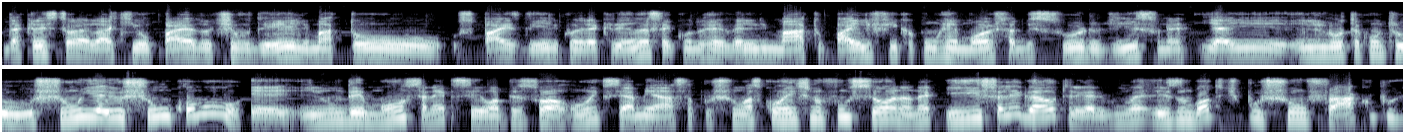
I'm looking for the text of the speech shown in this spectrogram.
Daquela história lá que o pai adotivo dele matou os pais dele quando ele era criança, e quando revela ele mata o pai, ele fica com um remorso absurdo disso, né? E aí ele luta contra o Shun, e aí o Shun, como é, ele não demonstra, né, que ser uma pessoa ruim, que ser ameaça pro Shun, as correntes não funcionam, né? E isso é legal, tá ligado? É- Eles não botam, tipo, o Shun fraco, por-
